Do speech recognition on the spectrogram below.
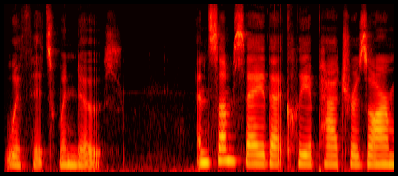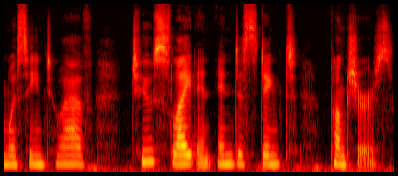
with its windows. And some say that Cleopatra's arm was seen to have two slight and indistinct punctures,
